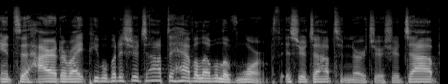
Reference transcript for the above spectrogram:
and to hire the right people, but it's your job to have a level of warmth. It's your job to nurture. It's your job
